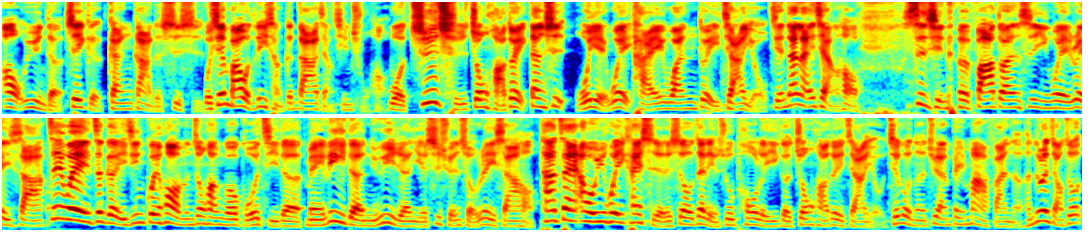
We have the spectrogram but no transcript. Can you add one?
奥运的这个尴尬的事实，我先把我的立场跟大家讲清楚哈。我支持中华队，但是我也为台湾队加油。简单来讲哈。事情的发端是因为瑞莎 这位这个已经规划我们中华民国国籍的美丽的女艺人，也是选手瑞莎哈，她在奥运会一开始的时候在脸书 PO 了一个中华队加油，结果呢居然被骂翻了。很多人讲说，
